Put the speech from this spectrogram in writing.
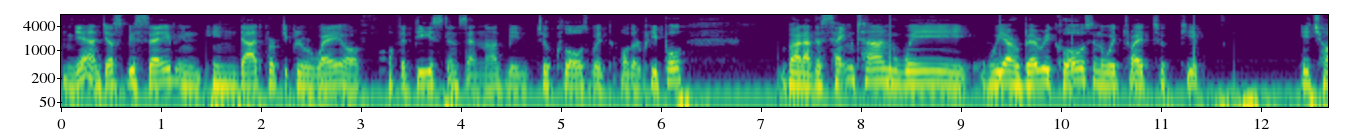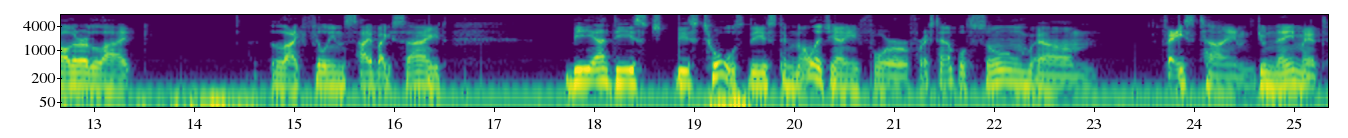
yeah just be safe in in that particular way of of the distance and not being too close with other people. But at the same time we we are very close and we try to keep each other like like feeling side by side. Via these these tools this technology for for example zoom um, FaceTime, you name it.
